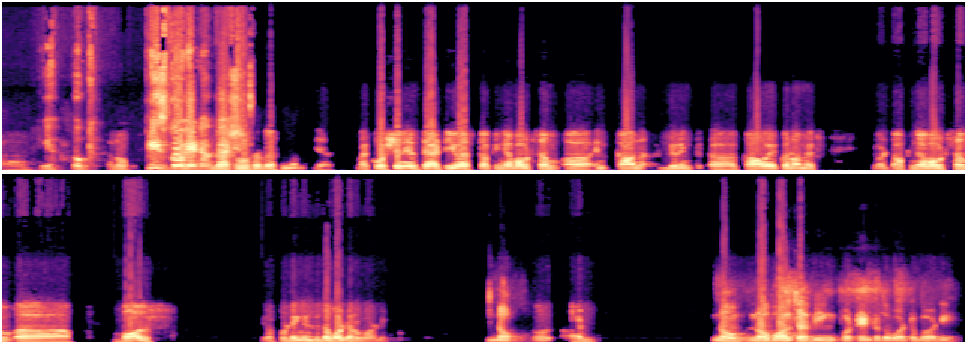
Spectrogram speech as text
Uh, Yeah. Okay. hello. Please go ahead, Good Akash. afternoon, sir. Good afternoon. Yeah. My question is that you are talking about some uh, in cow during uh, cow economics. You are talking about some uh, balls you are putting into the water body. No, So, are, no, no balls are being put into the water body.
